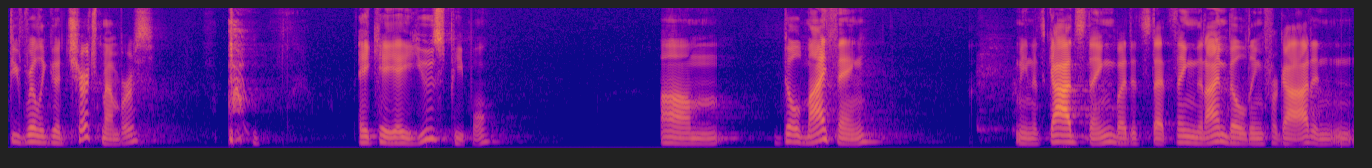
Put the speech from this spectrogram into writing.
be really good church members, aka used people, um, build my thing. I mean, it's God's thing, but it's that thing that I'm building for God, and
